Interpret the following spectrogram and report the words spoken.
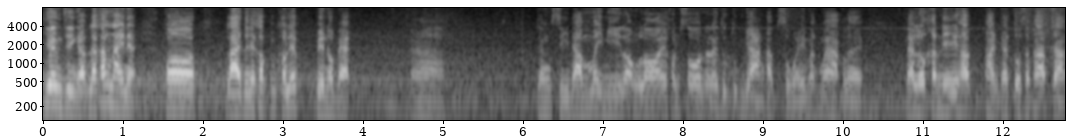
เยี่ยมจริงครับ แล้วข้างในเนี่ย พอลายตัวเนี้ยเขาเขาเรียก piano black อ่ายังสีดำไม่มีร่องรอย คอนโซลอะไรทุก ๆ อย่างครับ สวยมาก ๆ เลย และรถคันนี้ครับ ผ่านการตรวจสภาพจาก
